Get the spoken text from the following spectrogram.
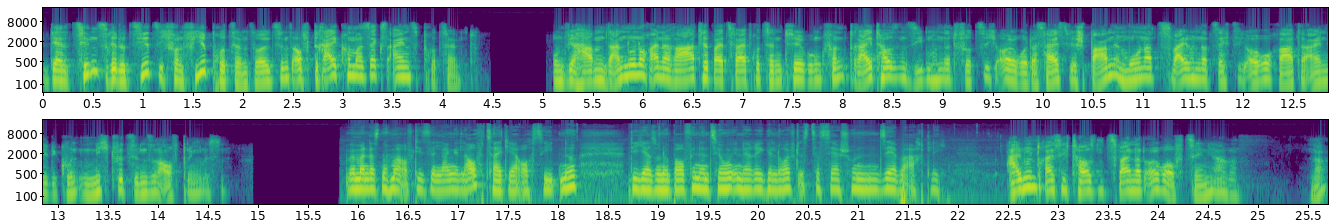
der Zins reduziert sich von 4 Prozent Sollzins auf 3,61 Prozent. Und wir haben dann nur noch eine Rate bei 2% Tilgung von 3.740 Euro. Das heißt, wir sparen im Monat 260 Euro Rate ein, die die Kunden nicht für Zinsen aufbringen müssen. Wenn man das nochmal auf diese lange Laufzeit ja auch sieht, ne, die ja so eine Baufinanzierung in der Regel läuft, ist das ja schon sehr beachtlich. 31.200 Euro auf zehn Jahre. Ne?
